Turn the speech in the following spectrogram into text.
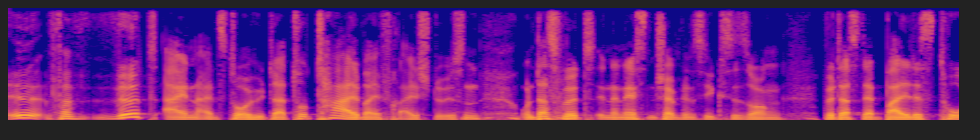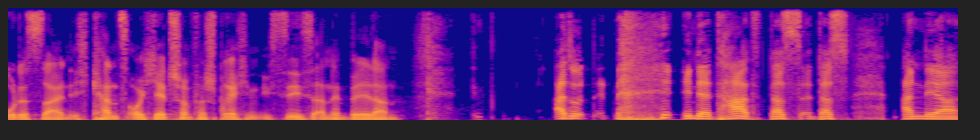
äh, verwirrt einen als Torhüter total bei Freistößen. Und das wird in der nächsten Champions League-Saison, wird das der Ball des Todes sein. Ich kann es euch jetzt schon versprechen, ich sehe es an den Bildern. Also in der Tat, dass, dass an der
